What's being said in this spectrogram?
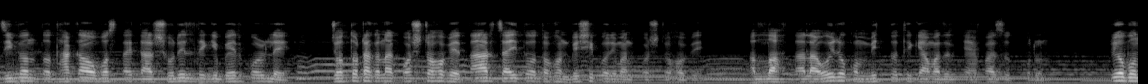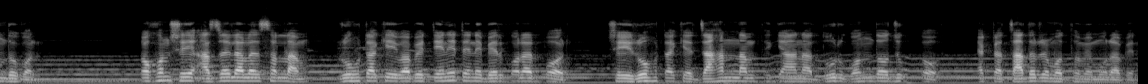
জীবন্ত থাকা অবস্থায় তার শরীর থেকে বের করলে যত টাকা না কষ্ট হবে, তার চাইতেও তখন বেশি পরিমাণ কষ্ট হবে। আল্লাহ তালা ওই রকম মৃত্যু থেকে আমাদেরকে হেফাজত করুন। প্রিয় বন্ধুগণ, তখন সেই আজরাইল আলাইসাল্লাম রুহটাকে এভাবে টেনে টেনে বের করার পর সেই রুহটাকে জাহান নাম থেকে আনা দুর্গন্ধযুক্ত একটা চাদরের মাধ্যমে মোড়াবেন।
